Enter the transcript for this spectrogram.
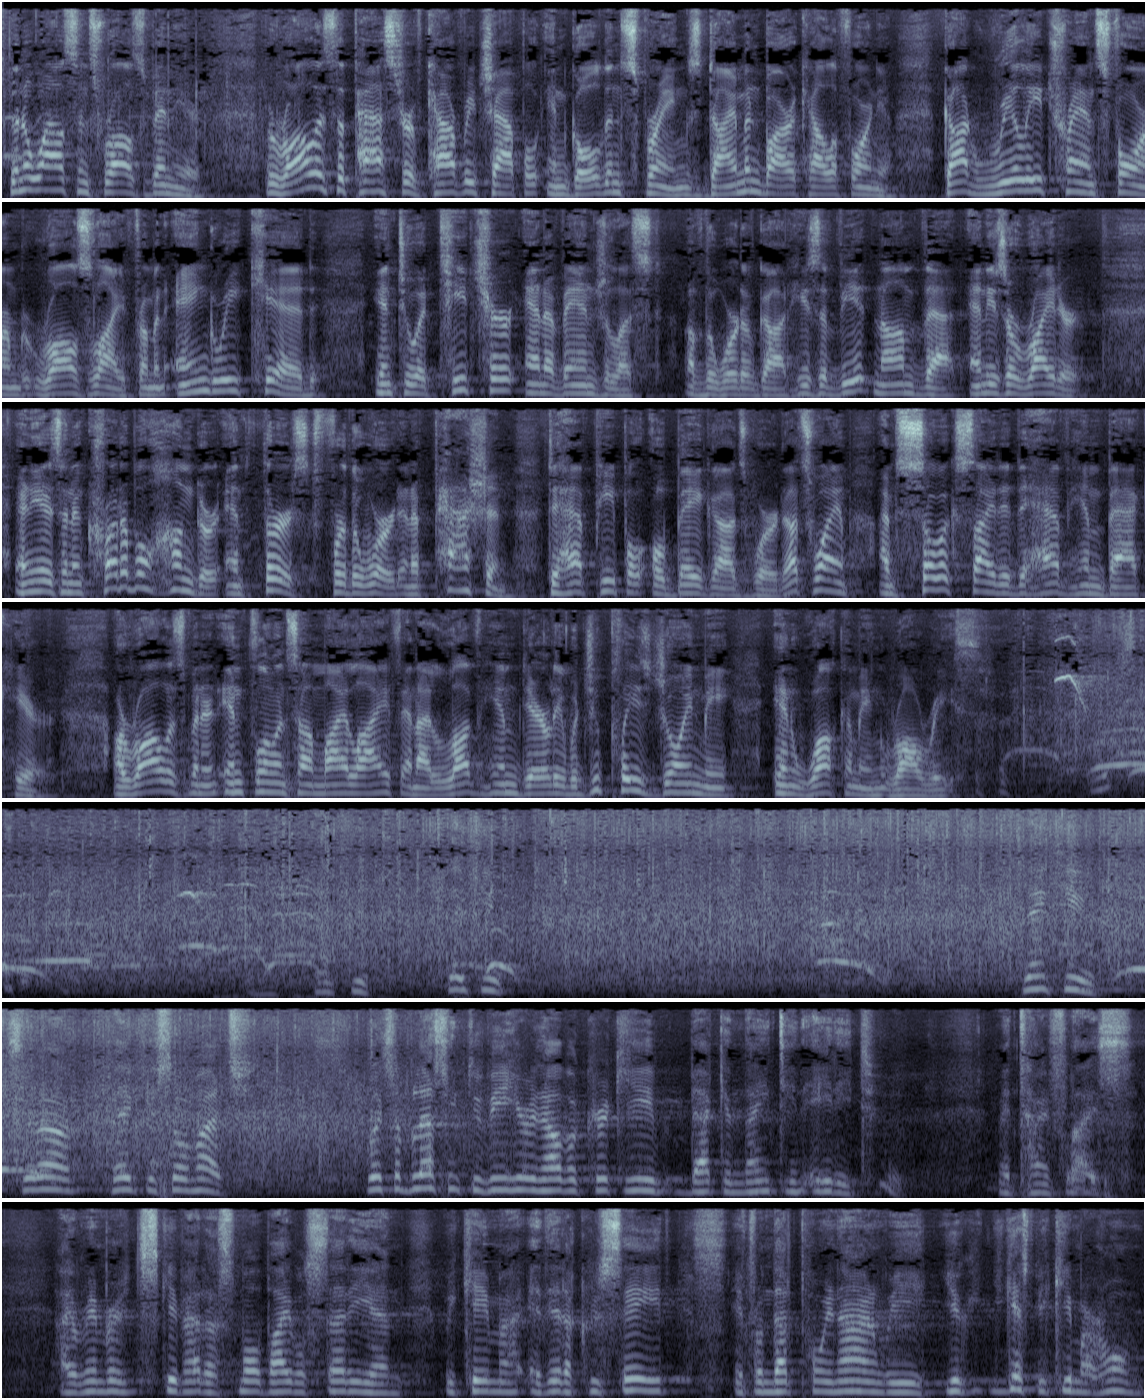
It's been a while since Raul's been here. But Raul is the pastor of Calvary Chapel in Golden Springs, Diamond Bar, California. God really transformed Raul's life from an angry kid into a teacher and evangelist of the Word of God. He's a Vietnam vet and he's a writer. And he has an incredible hunger and thirst for the Word and a passion to have people obey God's Word. That's why I'm, I'm so excited to have him back here. Raul has been an influence on my life, and I love him dearly. Would you please join me in welcoming Raul Ries? Thank you. Thank you. Thank you. Sit down. Thank you so much. Well, it's a blessing to be here in Albuquerque back in 1982. When time flies. I remember Skip had a small Bible study, and we came uh, and did a crusade. And from that point on, we you, you guys became our home.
